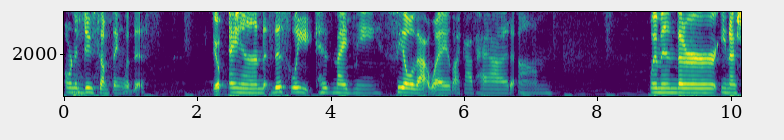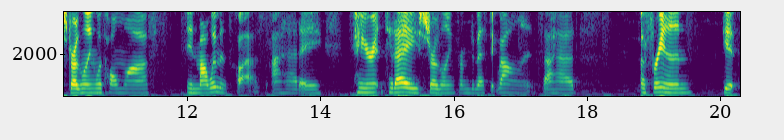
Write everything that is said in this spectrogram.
I want to do something with this. Yep. And this week has made me feel that way. Like I've had um, women that are, you know, struggling with home lives in my women's class. I had a parent today struggling from domestic violence. I had a friend get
